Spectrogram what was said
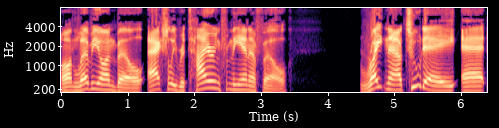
on Le'Veon Bell actually retiring from the NFL right now today at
